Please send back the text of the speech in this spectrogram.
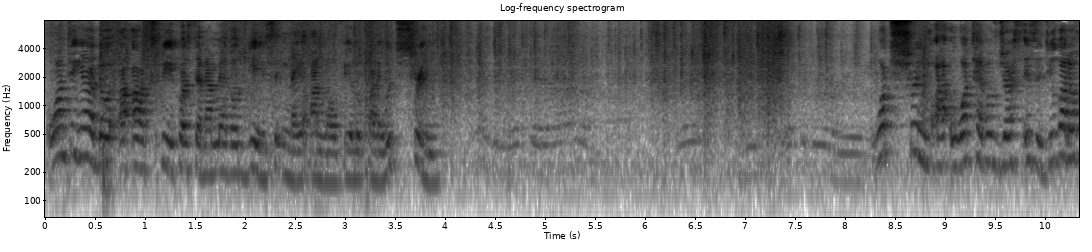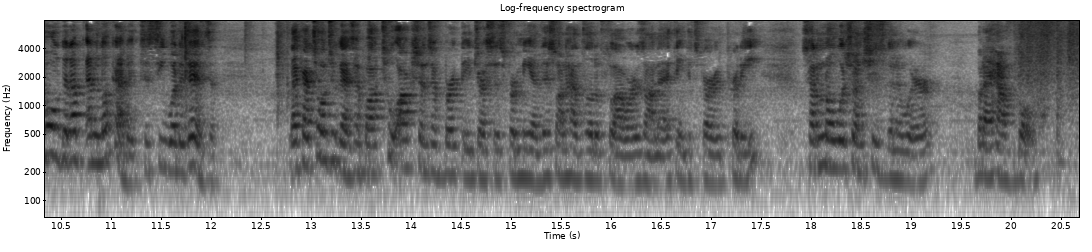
One thing I do I ask me a question I'm gonna give sitting there and know if you look on it which string. What string? Uh, what type of dress is it? You gotta hold it up and look at it to see what it is. Like I told you guys, I bought two options of birthday dresses for Mia. This one has little flowers on it. I think it's very pretty. So I don't know which one she's gonna wear, but I have both.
